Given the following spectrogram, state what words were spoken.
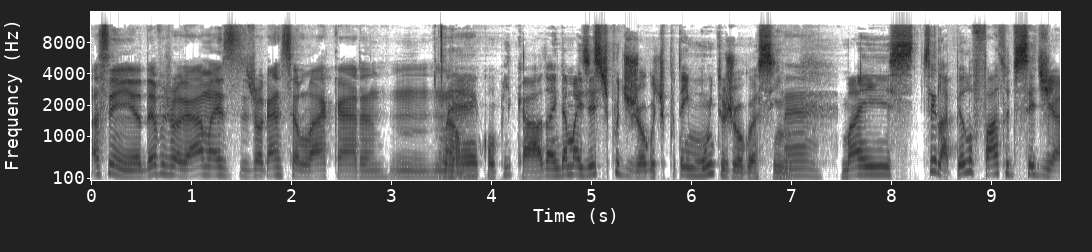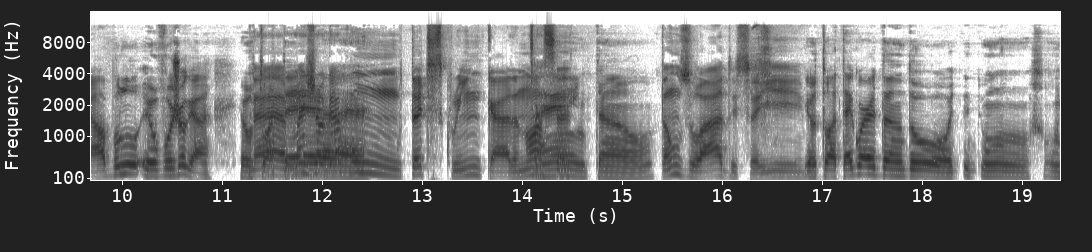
Assim, eu devo jogar, mas jogar no celular, cara, hum, não. É complicado. Ainda mais esse tipo de jogo. Tipo, tem muito jogo assim. É. Mas, sei lá, pelo fato de ser Diablo, eu vou jogar. Eu tô É, até. Mas jogar com touchscreen, cara, nossa, É, então. tão zoado isso aí. Eu tô até guardando um- um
